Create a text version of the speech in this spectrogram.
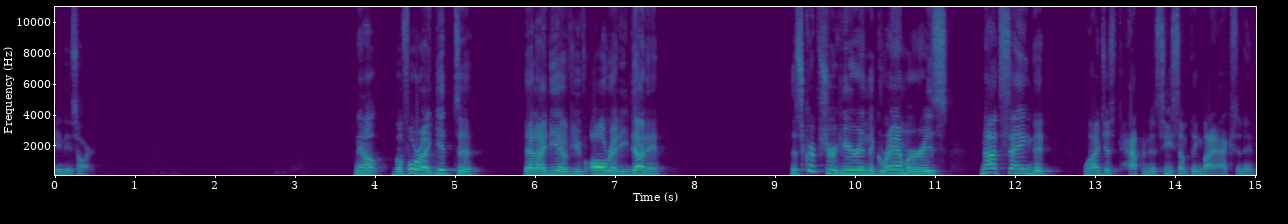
in his heart. Now, before I get to that idea of you've already done it. The scripture here in the grammar is not saying that, well, I just happened to see something by accident.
